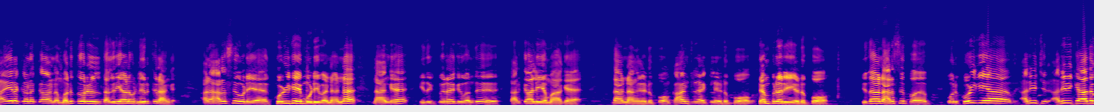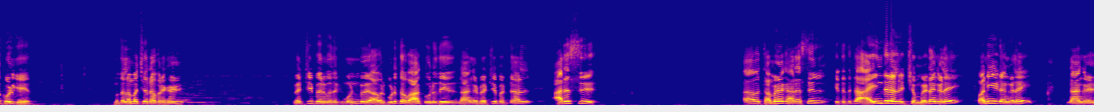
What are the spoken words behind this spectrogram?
ஆயிரக்கணக்கான மருத்துவர்கள் தகுதியானவர்கள் இருக்கிறாங்க. ஆனால் அரசுடைய கொள்கை முடிவு என்னன்னா நாங்கள் இதுக்கு பிறகு வந்து தற்காலிகமாக தான் நாங்கள் எடுப்போம். கான்ட்ராக்டில் எடுப்போம். டெம்பரரி எடுப்போம். இதுதான் அரசு இப்போ ஒரு கொள்கையாக அறிவிச்சு அறிவிக்காத கொள்கை அது. முதலமைச்சர் அவர்கள் வெற்றி பெறுவதற்கு முன்பு அவர் கொடுத்த வாக்குறுதி நாங்கள் வெற்றி பெற்றால் அரசு தமிழக அரசில் கிட்டத்தட்ட ஐந்தரை லட்சம் இடங்களை பணியிடங்களை நாங்கள்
